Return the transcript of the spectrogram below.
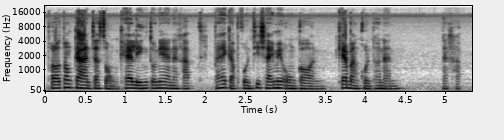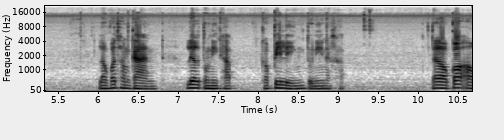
เพราะเราต้องการจะส่งแค่ลิงก์ตัวนี้นะครับไปให้กับคนที่ใช้เมลองค์กร แค่บางคนเท่านั้นนะครับ เราก็ทำการเลือกตรงนี้ครับ copy link ตัวนี้นะครับ แล้วเราก็เอา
